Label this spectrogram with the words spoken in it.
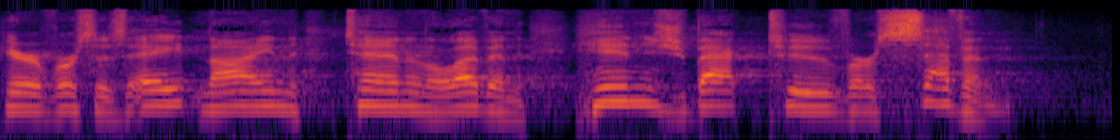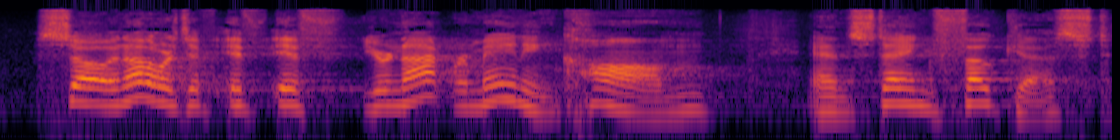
here, verses 8, 9, 10, and 11, hinge back to verse 7. So, in other words, if, if, if you're not remaining calm and staying focused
